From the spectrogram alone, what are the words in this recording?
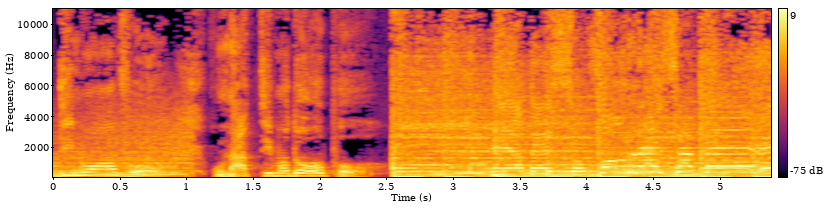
di nuovo, un attimo dopo. E adesso vorrei sapere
